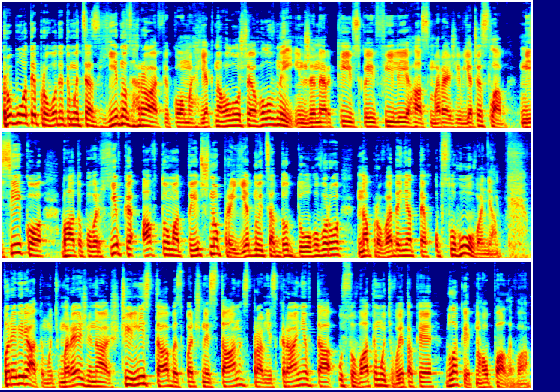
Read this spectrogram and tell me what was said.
Роботи проводитимуться згідно з графіком, як наголошує головний інженер київської філії газмережі В'ячеслав Місійко. Багатоповерхівки автоматично приєднуються до договору на проведення техобслуговування. Перевірятимуть мережі на щільність та безпечний стан, справність кранів та усуватимуть витоки блакитного палива.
